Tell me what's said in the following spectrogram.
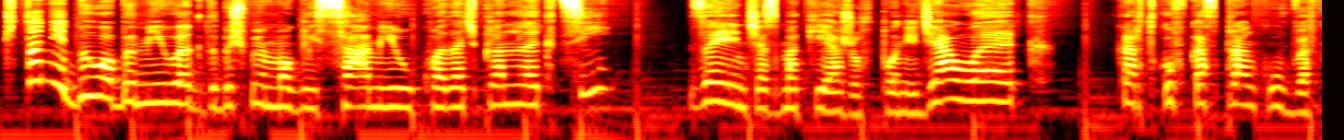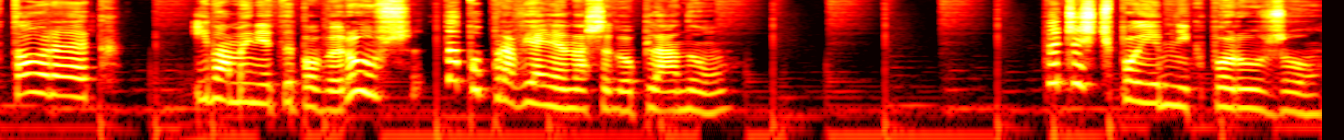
Czy to nie byłoby miłe, gdybyśmy mogli sami układać plan lekcji? Zajęcia z makijażu w poniedziałek, kartkówka z pranków we wtorek i mamy nietypowy róż do poprawiania naszego planu. Wyczyść pojemnik po różu.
